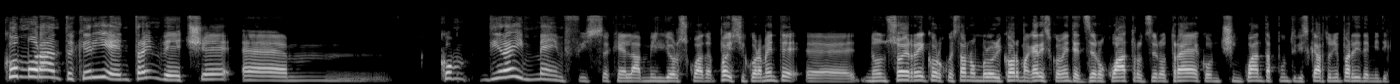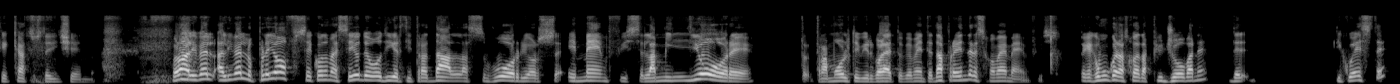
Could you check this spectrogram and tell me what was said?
Con Morant che rientra invece ehm, com- direi Memphis che è la miglior squadra. Poi sicuramente eh, non so il record quest'anno, non me lo ricordo, magari sicuramente 0-4, 0-3 con 50 punti di scarto ogni partita mi dici che cazzo stai dicendo. Però a livello, a livello playoff, secondo me, se io devo dirti tra Dallas, Warriors e Memphis la migliore, tra, tra molte virgolette ovviamente, da prendere, secondo me è Memphis. Perché comunque è la squadra più giovane de- di queste.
